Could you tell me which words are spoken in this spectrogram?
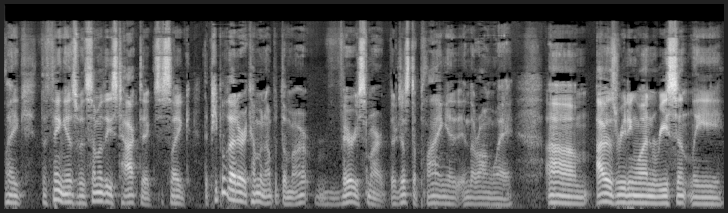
like the thing is with some of these tactics, it's like the people that are coming up with them are very smart. They're just applying it in the wrong way. Um, I was reading one recently.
